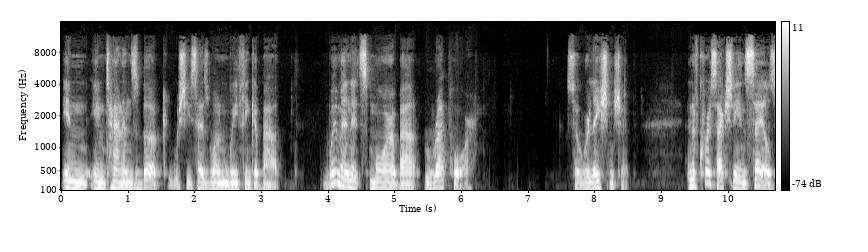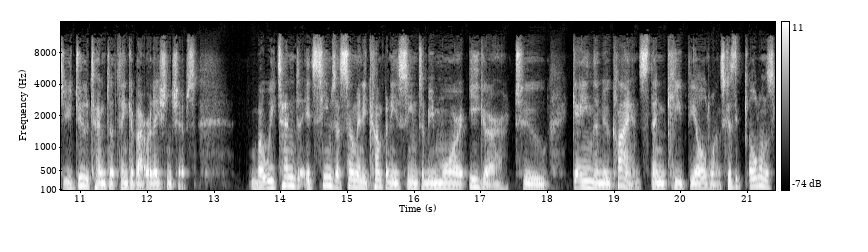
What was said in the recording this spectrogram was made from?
In in Tannen's book, she says when we think about women, it's more about rapport. So relationship. And of course, actually in sales, you do tend to think about relationships. But we tend, it seems that so many companies seem to be more eager to gain the new clients than keep the old ones. Because the old ones,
